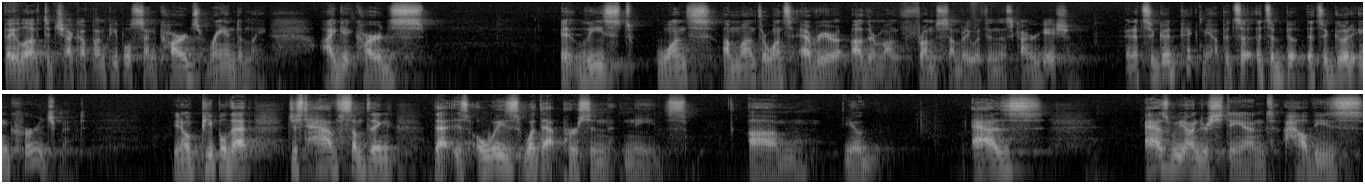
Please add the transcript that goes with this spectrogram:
They love to check up on people, send cards randomly. I get cards at least once a month or once every other month from somebody within this congregation. And it's a good pick me up, it's a, it's, a, it's a good encouragement. You know, people that just have something that is always what that person needs. Um, you know, as, as we understand how these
